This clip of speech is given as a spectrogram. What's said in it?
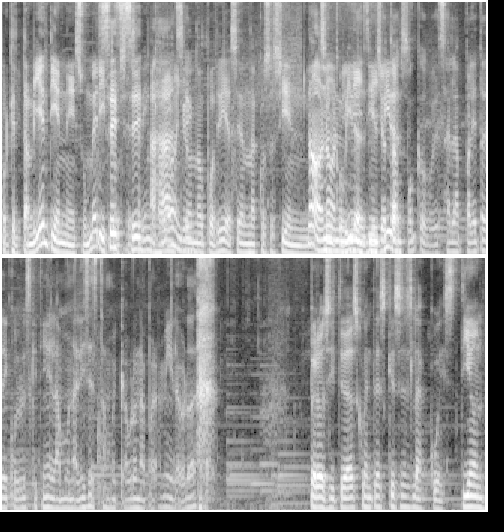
porque también tiene su mérito. Sí, sí, ajá, sí. Yo no podría hacer una cosa así en No, no, cinco ni, vidas, ni- ni diez yo vidas. tampoco. O sea, la paleta de colores que tiene la Mona Lisa está muy cabrona para mí, la verdad. Pero si te das cuenta es que esa es la cuestión.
